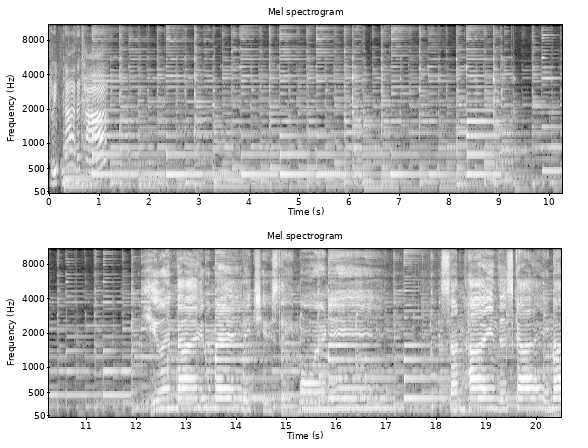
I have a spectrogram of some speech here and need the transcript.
คลิปหน้านะคะ You and I, we met a Tuesday morning. Sun high in the sky, and I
